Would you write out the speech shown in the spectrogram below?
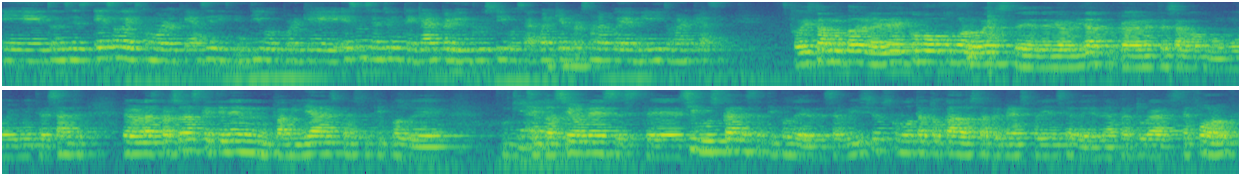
Eh, entonces eso es como lo que hace distintivo porque es un centro integral pero inclusivo, o sea, cualquier persona puede venir y tomar clase. Hoy está muy padre la idea y cómo, cómo lo ves de, de, viabilidad, porque obviamente es algo como muy, muy interesante, pero las personas que tienen familiares con este tipo de situaciones, este, si buscan este tipo de, de, servicios, ¿cómo te ha tocado esta primera experiencia de, de aperturar este foro?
